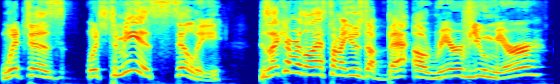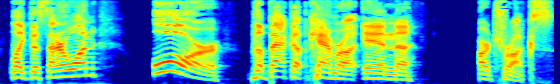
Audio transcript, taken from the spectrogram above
which is which to me is silly because I can't remember the last time I used a ba- a rear view mirror like the center one or the backup camera in our trucks.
